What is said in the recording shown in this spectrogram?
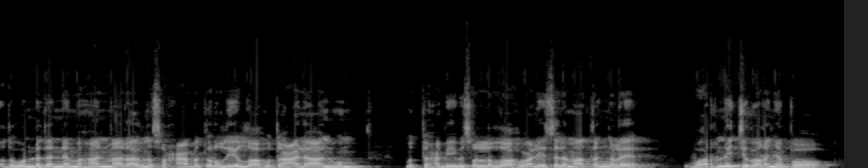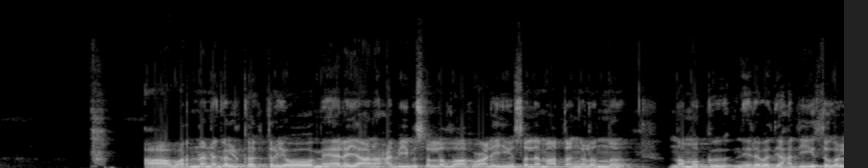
അതുകൊണ്ട് തന്നെ മഹാന്മാരാകുന്ന സഹാബത്ത് റലി അള്ളാഹു താലാൻഹും മുത്ത ഹബീബ് സല്ലാഹു അലൈഹി സ്വലമ തങ്ങളെ വർണിച്ചു പറഞ്ഞപ്പോൾ ആ വർണനകൾക്ക് എത്രയോ മേലെയാണ് ഹബീബ് സല്ലാഹു അലഹി വസ്ലമ തങ്ങളെന്ന് നമുക്ക് നിരവധി ഹദീസുകൾ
